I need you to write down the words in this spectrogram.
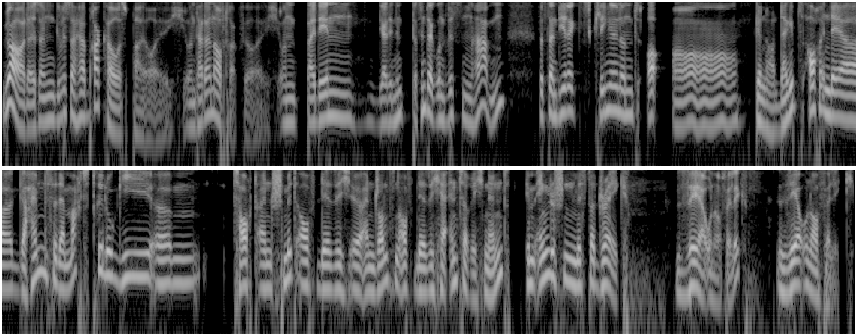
ja, da ist ein gewisser Herr Brackhaus bei euch und hat einen Auftrag für euch. Und bei denen, die halt das Hintergrundwissen haben, wird es dann direkt klingeln und oh, oh. Genau, da gibt's auch in der Geheimnisse der Macht-Trilogie ähm, taucht ein Schmidt auf, der sich, äh, ein Johnson auf, der sich Herr Enterich nennt. Im Englischen Mr. Drake. Sehr unauffällig sehr unauffällig.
